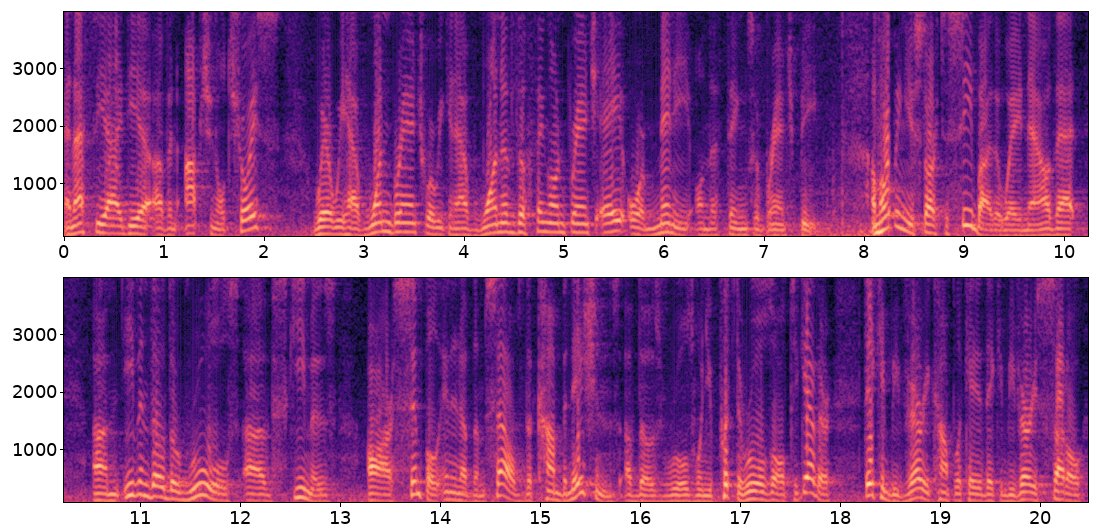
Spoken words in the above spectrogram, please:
And that's the idea of an optional choice where we have one branch where we can have one of the thing on branch A or many on the things of branch B. I'm hoping you start to see, by the way, now that um, even though the rules of schemas are simple in and of themselves, the combinations of those rules, when you put the rules all together, they can be very complicated, they can be very subtle,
